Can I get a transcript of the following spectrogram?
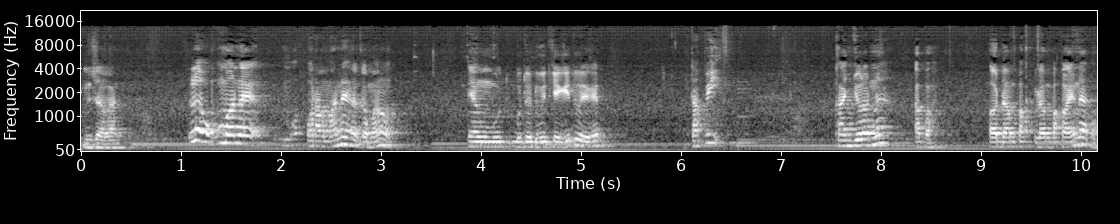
misalkan. Lu mana orang mana yang gak mau? Yang but- butuh duit kayak gitu ya kan? Tapi kehancurannya apa? Oh, dampak dampak lainnya apa?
